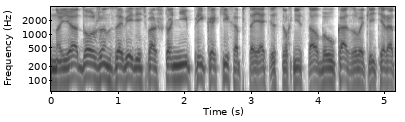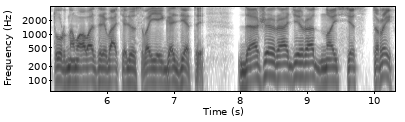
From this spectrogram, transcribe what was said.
но я должен заверить вас, что ни при каких обстоятельствах не стал бы указывать литературному обозревателю своей газеты, даже ради родной сестры.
